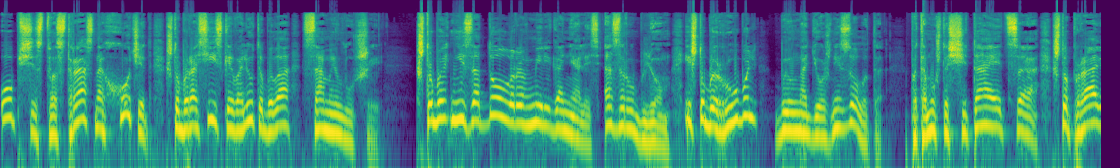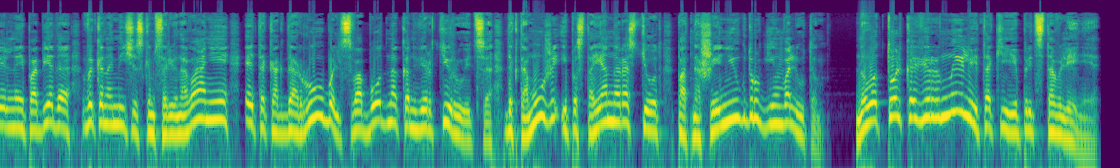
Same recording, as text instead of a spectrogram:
общество страстно хочет, чтобы российская валюта была самой лучшей, чтобы не за долларом в мире гонялись, а за рублем, и чтобы рубль был надежней золота потому что считается, что правильная победа в экономическом соревновании – это когда рубль свободно конвертируется, да к тому же и постоянно растет по отношению к другим валютам. Но вот только верны ли такие представления?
